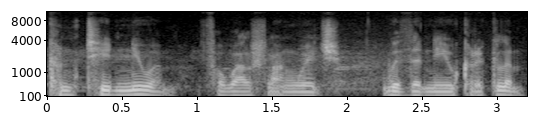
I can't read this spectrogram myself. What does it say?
continuum for Welsh language with the new curriculum.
